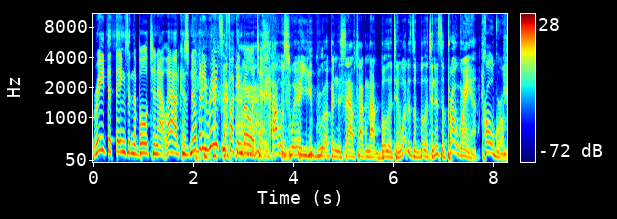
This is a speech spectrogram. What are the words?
read the things in the bulletin out loud because nobody reads the fucking bulletin. I would swear you grew up in the South talking about bulletin. What is a bulletin? It's a program. Program.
